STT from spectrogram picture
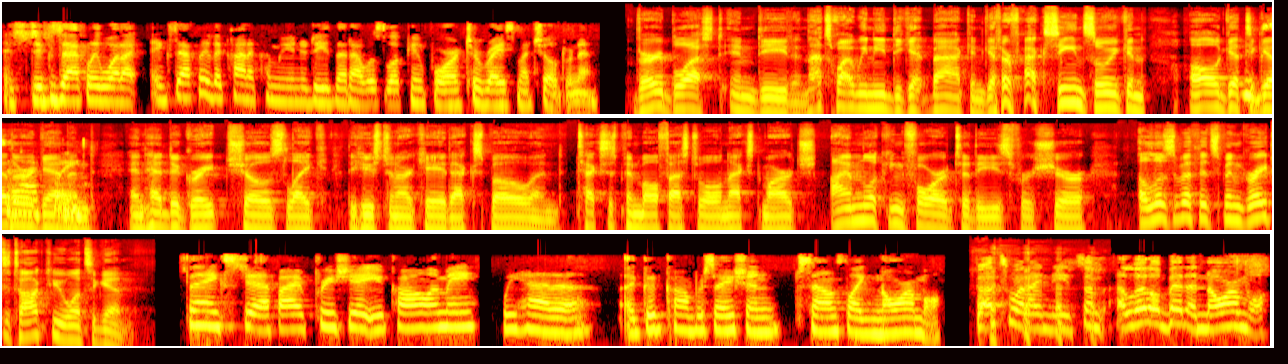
It's exactly what I, exactly the kind of community that I was looking for to raise my children in. Very blessed indeed. And that's why we need to get back and get our vaccine so we can all get together again and, and head to great shows like the Houston Arcade Expo and Texas Pinball Festival next March. I'm looking forward to these for sure. Elizabeth, it's been great to talk to you once again. Thanks, Jeff. I appreciate you calling me. We had a, a good conversation. Sounds like normal. That's what I need. Some, a little bit of normal.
